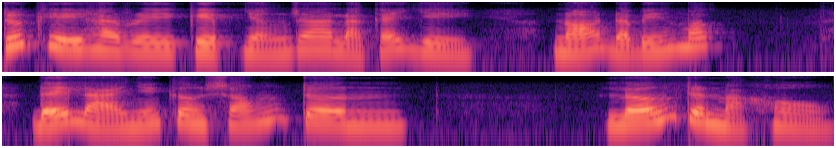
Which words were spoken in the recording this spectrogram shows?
Trước khi harry kịp nhận ra là cái gì, nó đã biến mất. Để lại những cơn sóng trên, lớn trên mặt hồ.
